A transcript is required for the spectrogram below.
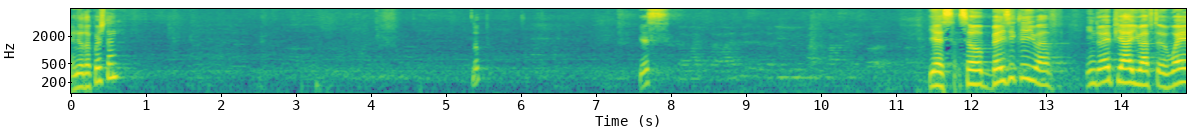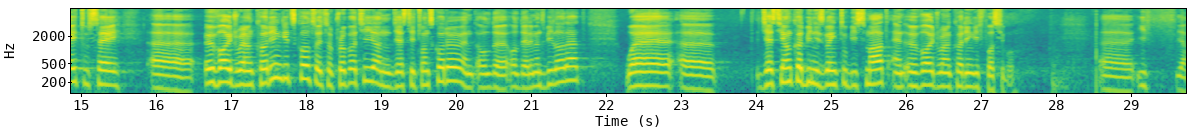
any other question? Nope. Yes? Yes, so basically you have, in the API, you have a way to say uh, avoid re-encoding, it's called, so it's a property on GST transcoder and all the, all the elements below that, where uh, GST encode bin is going to be smart and avoid re-encoding if possible. Uh, if, yeah,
